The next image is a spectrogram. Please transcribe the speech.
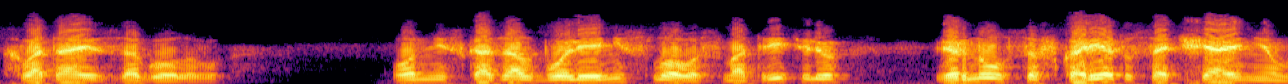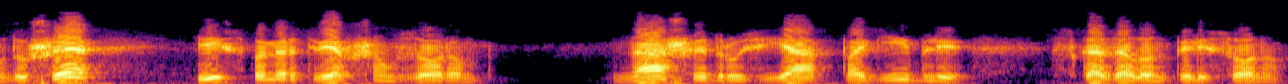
хватаясь за голову. Он не сказал более ни слова смотрителю, вернулся в карету с отчаянием в душе и с помертвевшим взором. «Наши друзья погибли», — сказал он Пелесону.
